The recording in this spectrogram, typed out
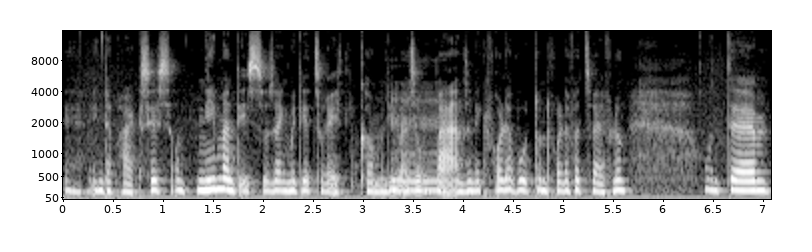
äh, in der Praxis und niemand ist sozusagen mit ihr zurechtgekommen. Die war so wahnsinnig voller Wut und voller Verzweiflung. Und ähm,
